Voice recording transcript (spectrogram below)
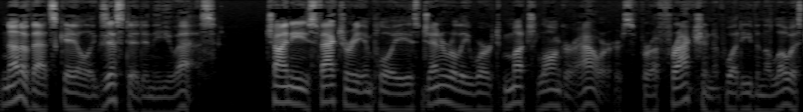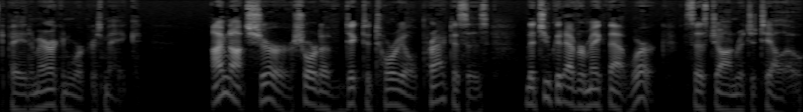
None of that scale existed in the U.S. Chinese factory employees generally worked much longer hours for a fraction of what even the lowest paid American workers make. I'm not sure, short of dictatorial practices, that you could ever make that work, says John Riccitiello,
